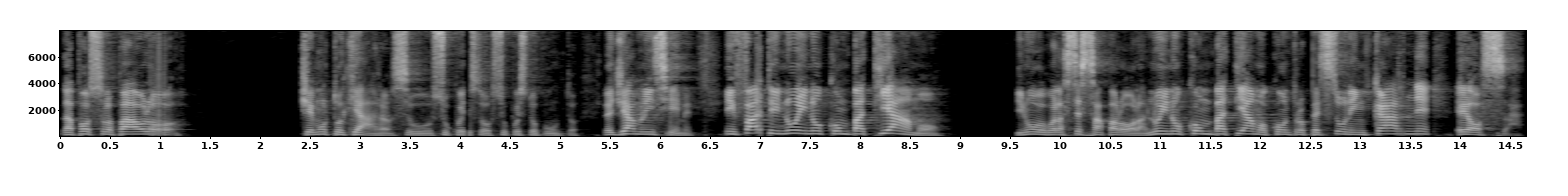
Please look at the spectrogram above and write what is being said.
l'Apostolo Paolo ci è molto chiaro su, su, questo, su questo punto. Leggiamolo insieme. Infatti noi non combattiamo di nuovo quella stessa parola, noi non combattiamo contro persone in carne e ossa,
